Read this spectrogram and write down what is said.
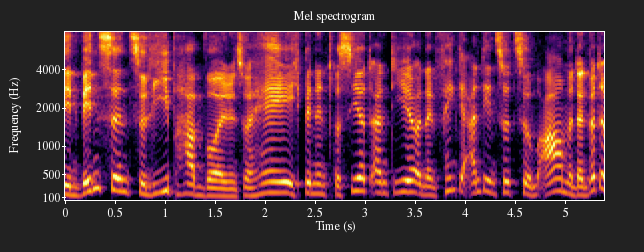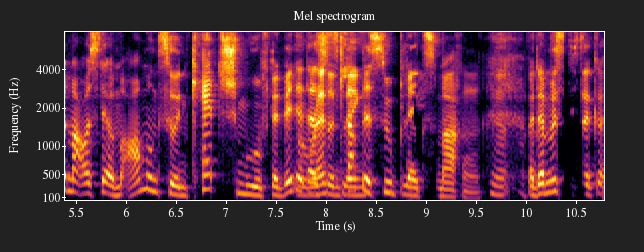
den Vincent so lieb haben wollen und so, hey, ich bin interessiert an dir. Und dann fängt er an, den so zu umarmen. Und dann wird immer aus der Umarmung so ein Catch-Move. Dann will der da so einen Wrestling. Doppelsuplex machen. Ja. Und dann müsste ich so,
